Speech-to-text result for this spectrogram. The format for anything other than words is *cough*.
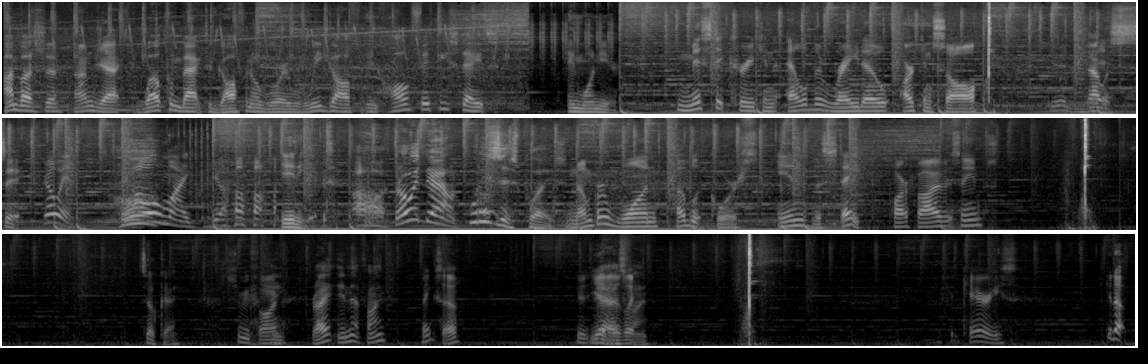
I'm Buster. I'm Jack. Welcome back to Golf and Old Glory, where we golf in all 50 states in one year. Mystic Creek in El Dorado, Arkansas. Goodness. That was sick. Go in. *gasps* oh my God. Idiot. Oh, throw it down. What is this place? Number one public course in the state. Par five, it seems. It's okay. Should be fine. Right? Isn't that fine? I think so. Yeah, yeah it was it's like, fine. If it carries. Get up.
